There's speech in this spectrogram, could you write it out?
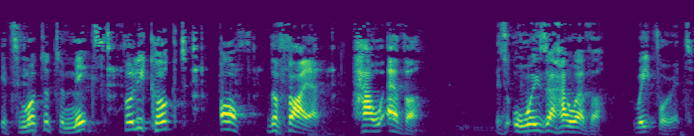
it's mutter to mix fully cooked off the fire. However, there's always a however. Wait for it.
